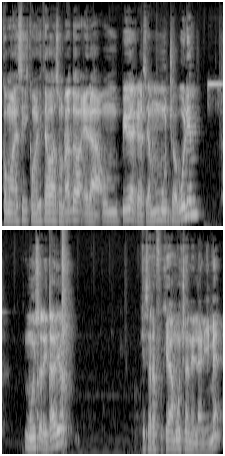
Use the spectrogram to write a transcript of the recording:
como decís, como dijiste vos hace un rato, era un pibe que le hacía mucho bullying, muy solitario, que se refugiaba mucho en el anime.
